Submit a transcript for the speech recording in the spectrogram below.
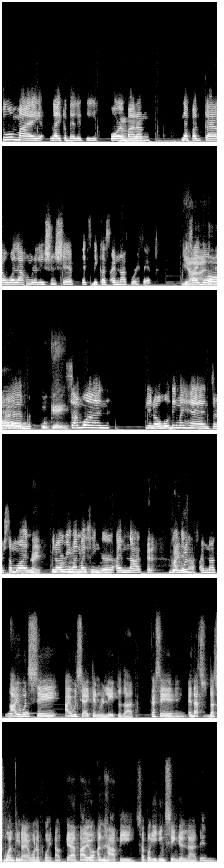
to my likability or Mhm. parang na pagka wala akong relationship, it's because I'm not worth it. If I don't have Oh, okay. someone, you know, holding my hands or someone, Right. you know, a ring on my Mhm, finger, I'm not And good I would- enough. I'm not worth I would it. say I would say I can relate to that kasi Mhm. and that's that's one thing that I want to point out. Kaya tayo Mhm. unhappy sa pagiging single natin.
